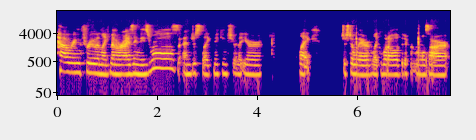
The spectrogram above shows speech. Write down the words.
powering through and like memorizing these rules and just like making sure that you're like just aware of like what all of the different rules are.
